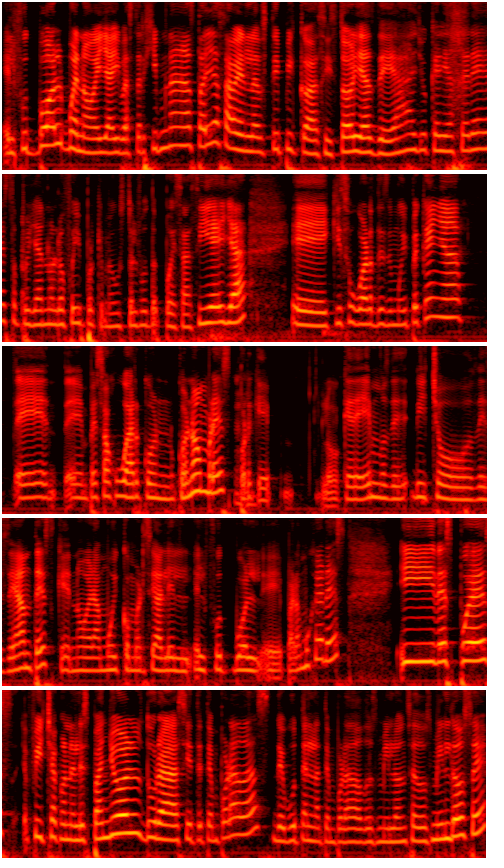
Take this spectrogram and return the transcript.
el fútbol. Bueno, ella iba a ser gimnasta, ya saben las típicas historias de, ah, yo quería hacer esto, pero ya no lo fui porque me gustó el fútbol. Pues así ella eh, quiso jugar desde muy pequeña, eh, empezó a jugar con, con hombres, porque lo que hemos dicho desde antes, que no era muy comercial el, el fútbol para mujeres. Y después ficha con el español, dura siete temporadas, debuta en la temporada 2011-2012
